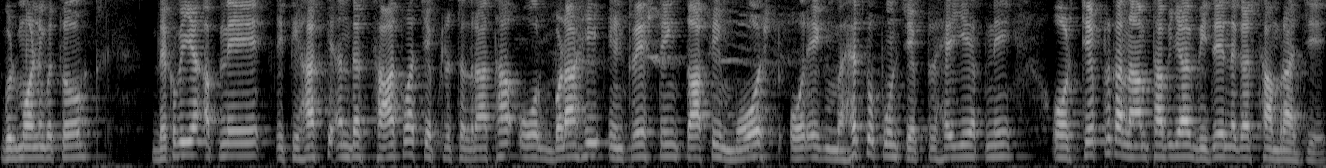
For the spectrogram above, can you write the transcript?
गुड मॉर्निंग बच्चों। देखो भैया, अपने इतिहास के अंदर सातवां चैप्टर चल रहा था और बड़ा ही इंटरेस्टिंग काफ़ी मोस्ट और एक महत्वपूर्ण चैप्टर है ये अपने। और चैप्टर का नाम था भैया, विजयनगर साम्राज्य।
